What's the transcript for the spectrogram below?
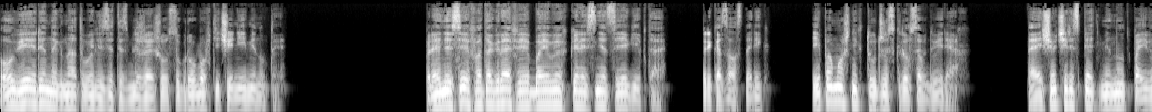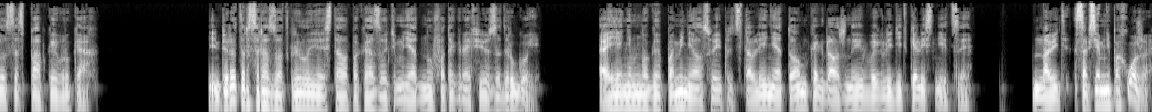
Уверен, Игнат вылезет из ближайшего сугроба в течение минуты. «Принеси фотографии боевых колесниц Египта», — приказал старик, и помощник тут же скрылся в дверях а еще через пять минут появился с папкой в руках. Император сразу открыл ее и стал показывать мне одну фотографию за другой. А я немного поменял свои представления о том, как должны выглядеть колесницы. Но ведь совсем не похоже.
